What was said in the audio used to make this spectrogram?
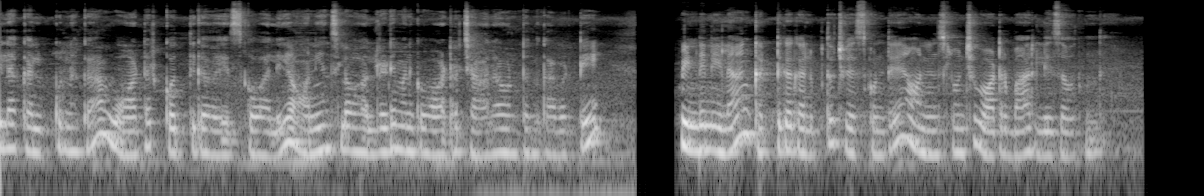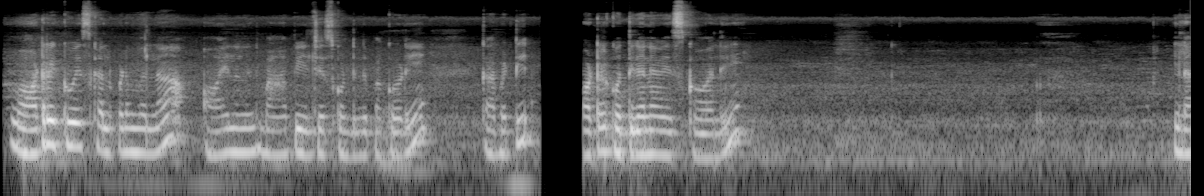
ఇలా కలుపుకున్నాక వాటర్ కొద్దిగా వేసుకోవాలి. ఆనియన్స్లో ఆల్రెడీ మనకు వాటర్ చాలా ఉంటుంది కాబట్టి పిండిని ఇలా గట్టిగా కలుపుతూ చేసుకుంటే ఆనియన్స్లోంచి వాటర్ బాగా రిలీజ్ అవుతుంది. వాటర్ ఎక్కువ వేసి కలపడం వల్ల ఆయిల్ అనేది బాగా పీల్ చేసుకుంటుంది పకోడీ. కాబట్టి వాటర్ కొద్దిగానే వేసుకోవాలి. ఇలా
